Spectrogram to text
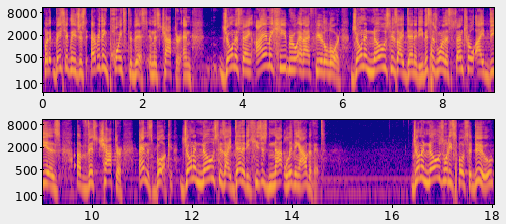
but it basically is just everything points to this in this chapter. And Jonah saying, I am a Hebrew and I fear the Lord. Jonah knows his identity. This is one of the central ideas of this chapter and this book. Jonah knows his identity, he's just not living out of it. Jonah knows what he's supposed to do.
